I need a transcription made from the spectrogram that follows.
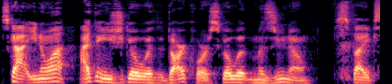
Scott, you know what? I think you should go with a dark horse. Go with Mizuno spikes.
